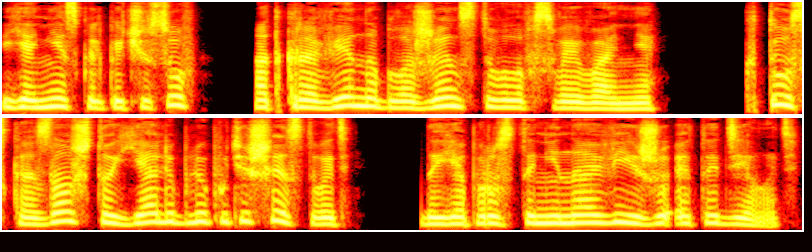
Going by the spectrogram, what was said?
я несколько часов откровенно блаженствовала в своей ванне. Кто сказал, что я люблю путешествовать? Да я просто ненавижу это делать.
